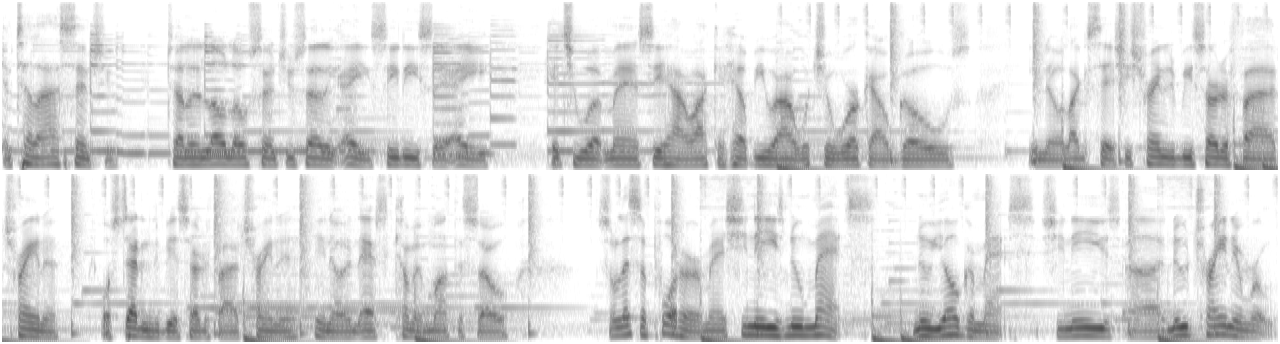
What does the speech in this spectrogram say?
and tell her I sent you. Tell her Lolo sent you. Tell her, hey, CD said, hey, hit you up, man. See how I can help you out with your workout goals. You know, like I said, she's training to be certified trainer or studying to be a certified trainer. You know, in the next coming month or so. So let's support her, man. She needs new mats, new yoga mats. She needs uh, new training rope.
